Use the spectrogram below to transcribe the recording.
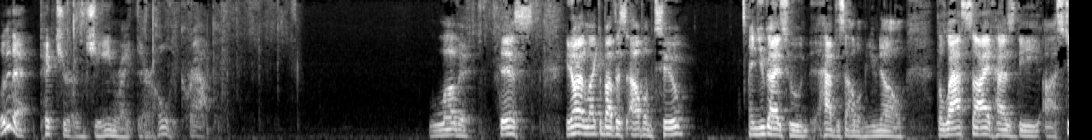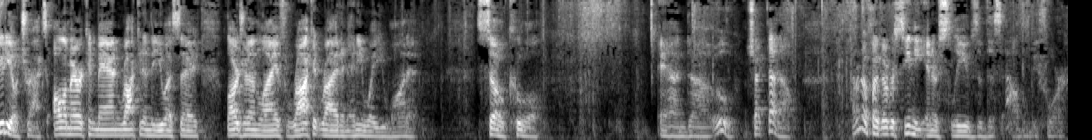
Look at that picture of Gene right there. Holy crap. Love it. This, you know what I like about this album too? And you guys who have this album, you know, the last side has the uh, studio tracks, All American Man, Rockin' in the USA, Larger Than Life, Rocket Ride, and Any Way You Want It. So cool. And, uh, ooh, check that out. I don't know if I've ever seen the inner sleeves of this album before.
